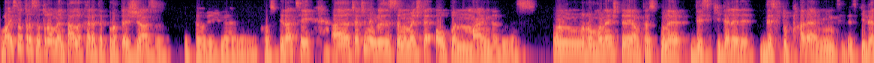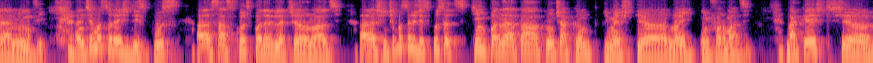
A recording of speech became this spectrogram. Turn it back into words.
mai este o trăsătură mentală care te protejează de teoriile conspirației, uh, ceea ce în engleză se numește open-mindedness. În românește am putea spune deschidere, de, destuparea minții, deschiderea minții. În ce măsură ești dispus uh, să asculți părerile celorlalți uh, și în ce măsură ești dispus să-ți schimbi părerea ta atunci când primești uh, noi informații. Dacă ești, uh,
